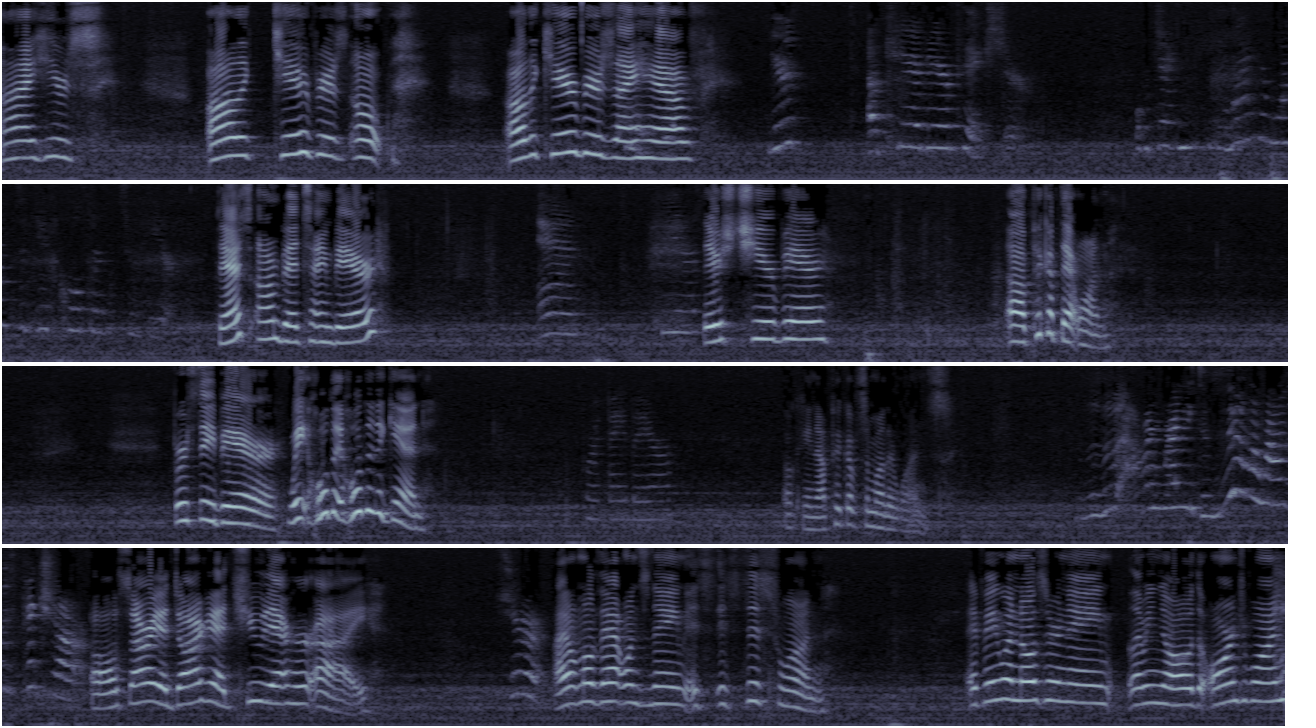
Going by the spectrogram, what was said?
I here's all the Care Bears. Oh, all the Care Bears I have. Here's a Care Bear picture. Oh, Jackie, want to get closer to here. That's on Bedtime Bear. And here, There's Cheer Bear. Uh, pick up that one. Birthday Bear. Wait, hold it, hold it again. Birthday Bear. Okay, now pick up some other ones. I'm ready to zoom around this picture. Oh, sorry, a dog had chewed at her eye. Sure. I don't know that one's name. It's it's this one. If anyone knows her name, let me know. The orange one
